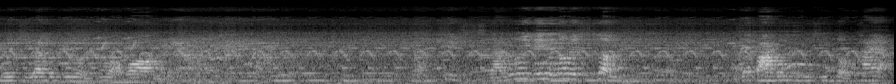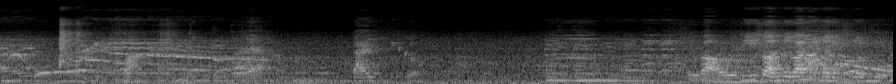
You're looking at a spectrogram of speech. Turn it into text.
我实在不行，我去老花。呀，这么一点点都没吃到，你在罢工你你，走开啊！哎呀，该死！对吧？我第一算这关好像一次就过。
